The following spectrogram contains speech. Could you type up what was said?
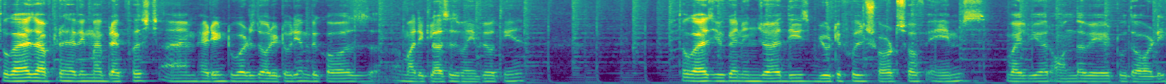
तो guys after having my breakfast I am heading towards the auditorium because हमारी क्लासेस वहीं पे होती हैं. तो guys you can enjoy these beautiful shots of AIIMS while we are on the way to the audi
